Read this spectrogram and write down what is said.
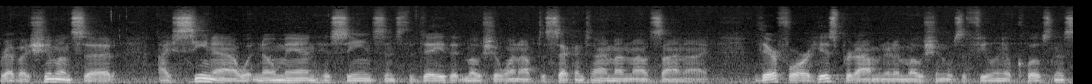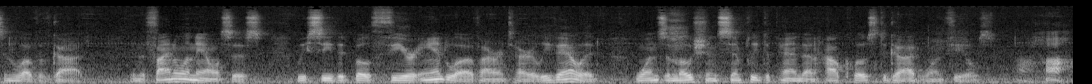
Rabbi Shimon said, I see now what no man has seen since the day that Moshe went up the second time on Mount Sinai. Therefore, his predominant emotion was a feeling of closeness and love of God. In the final analysis, we see that both fear and love are entirely valid. One's emotions simply depend on how close to God one feels. Aha.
